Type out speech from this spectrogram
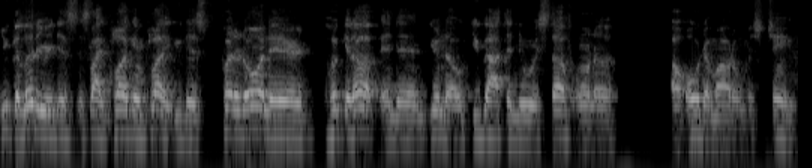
you can literally just it's like plug and play. You just put it on there, hook it up, and then you know you got the newest stuff on a, a older model machine.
